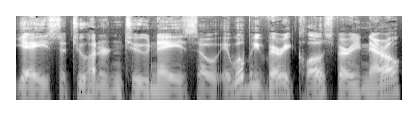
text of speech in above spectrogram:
yays to 202 nays, so it will be very close, very narrow.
